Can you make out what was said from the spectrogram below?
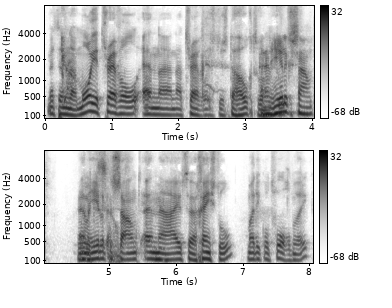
Met een eh, mooie travel. En eh nou, travel is dus de hoogte van En een heerlijke toets. sound. En een Heerlijke sound. sound. En hij heeft geen stoel, maar die komt volgende week.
